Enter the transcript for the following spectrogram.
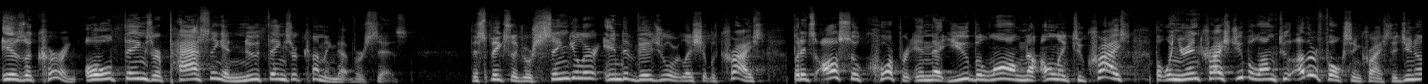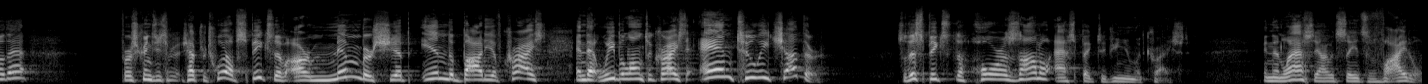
is occurring. Old things are passing and new things are coming, that verse says. This speaks of your singular individual relationship with Christ, but it's also corporate in that you belong not only to Christ, but when you're in Christ, you belong to other folks in Christ. Did you know that? 1 Corinthians chapter 12 speaks of our membership in the body of Christ and that we belong to Christ and to each other. So this speaks to the horizontal aspect of union with Christ. And then lastly, I would say it's vital.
